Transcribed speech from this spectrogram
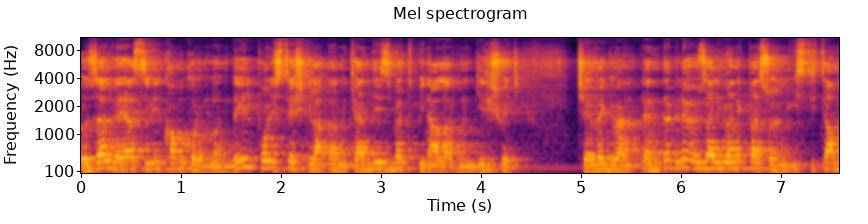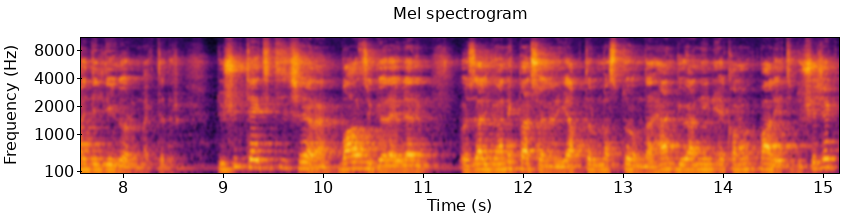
özel veya sivil kamu kurumlarının değil, polis teşkilatlarının kendi hizmet binalarının giriş ve çevre güvenliklerinde bile özel güvenlik personelinin istihdam edildiği görülmektedir. Düşük tehdit içeren bazı görevlerin özel güvenlik personeli yaptırılması durumunda hem güvenliğin ekonomik maliyeti düşecek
